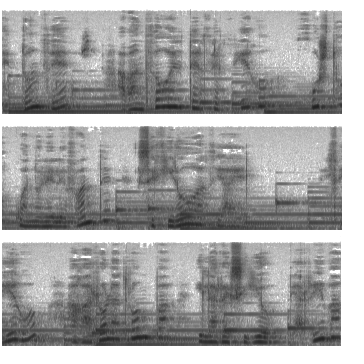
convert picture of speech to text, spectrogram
Entonces avanzó el tercer ciego justo cuando el elefante se giró hacia él. El ciego agarró la trompa y la resiguió de arriba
